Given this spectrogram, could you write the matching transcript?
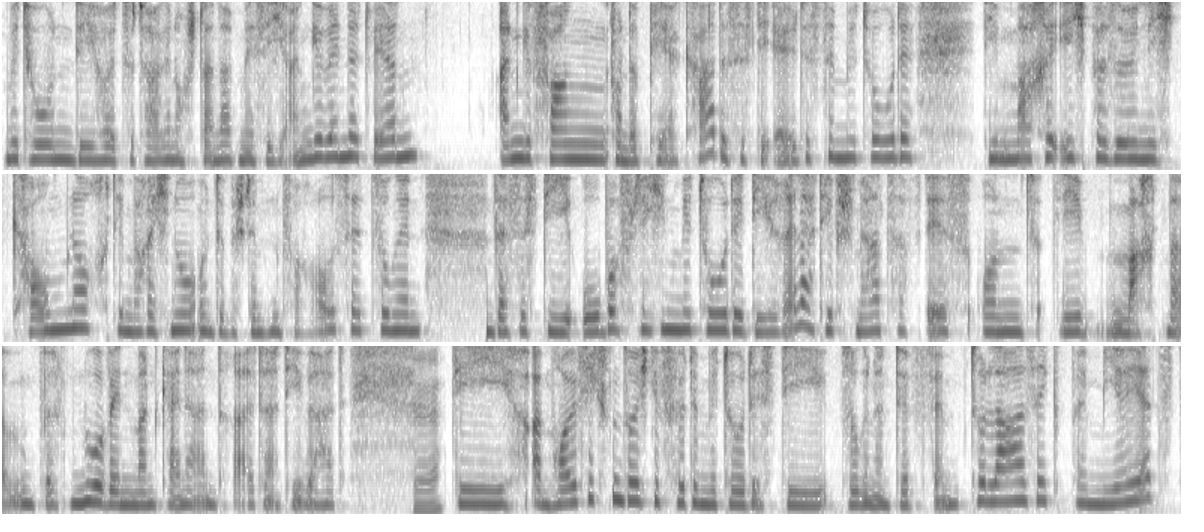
Methoden, die heutzutage noch standardmäßig angewendet werden. Angefangen von der PRK, das ist die älteste Methode. Die mache ich persönlich kaum noch. Die mache ich nur unter bestimmten Voraussetzungen. Das ist die Oberflächenmethode, die relativ schmerzhaft ist und die macht man nur, wenn man keine andere Alternative hat. Okay. Die am häufigsten durchgeführte Methode ist die sogenannte Femtolasik bei mir jetzt.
